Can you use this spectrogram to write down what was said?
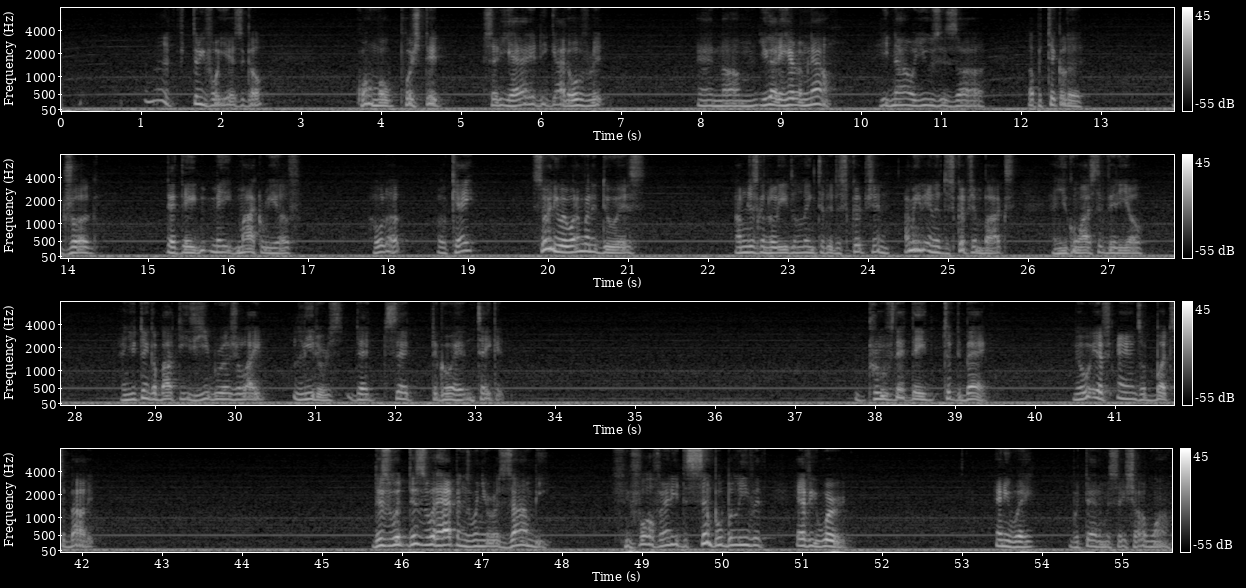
three four years ago, Cuomo pushed it, said he had it, he got over it, and um, you got to hear him now. He now uses uh, a particular drug that they made mockery of. Hold up, okay. So anyway, what I'm going to do is I'm just going to leave the link to the description. I mean, in the description box, and you can watch the video. And you think about these Hebrew Israelite leaders that said to go ahead and take it. it proves that they took the bag. No ifs, ands, or buts about it. This is what this is what happens when you're a zombie. You fall for any the simple believeth every word. Anyway, with that I'm gonna say shalom.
